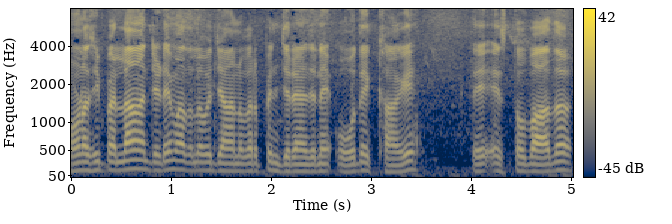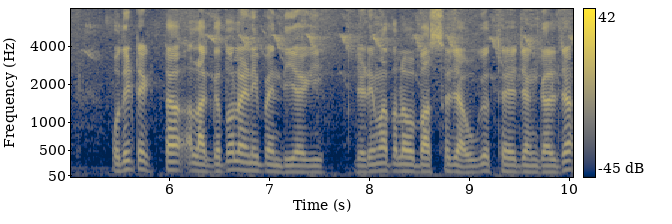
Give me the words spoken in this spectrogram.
ਹੁਣ ਅਸੀਂ ਪਹਿਲਾਂ ਜਿਹੜੇ ਮਤਲਬ ਜਾਨਵਰ ਪਿੰਜਰਿਆਂ 'ਚ ਨੇ ਉਹ ਦੇਖਾਂਗੇ। ਤੇ ਇਸ ਤੋਂ ਬਾਅਦ ਉਹਦੀ ਟਿਕਟ ਅਲੱਗ ਤੋਂ ਲੈਣੀ ਪੈਂਦੀ ਹੈਗੀ ਜਿਹੜੇ ਮਤਲਬ ਬੱਸ ਜਾਊਗੀ ਉੱਥੇ ਜੰਗਲ 'ਚ।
